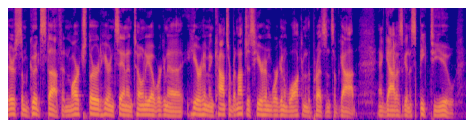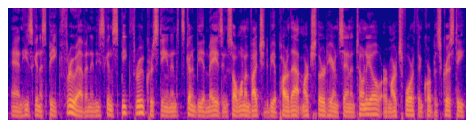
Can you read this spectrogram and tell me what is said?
there's some good stuff. And March 3rd here in San Antonio, we're going to hear him in concert, but not just hear him, we're going to walk into the presence of God. And God is going to speak to you, and He's going to speak through Evan, and He's going to speak through Christine, and it's going to be amazing. So I want to invite you to be a part of that March 3rd here in San Antonio or March 4th in Corpus Christi.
